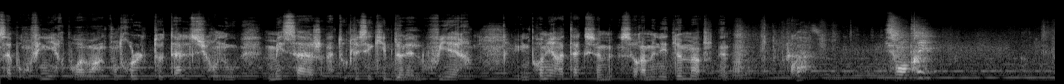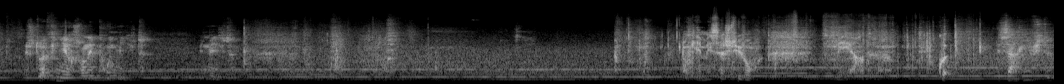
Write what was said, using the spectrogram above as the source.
Ça pour en finir, pour avoir un contrôle total sur nous. Message à toutes les équipes de la Louvière. Une première attaque se- sera menée demain. Euh, Quoi? Ils sont entrés? Je dois finir, j'en ai pour une minute. Une minute. Ok, message suivant. Merde. Quoi? J'arrive, je te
